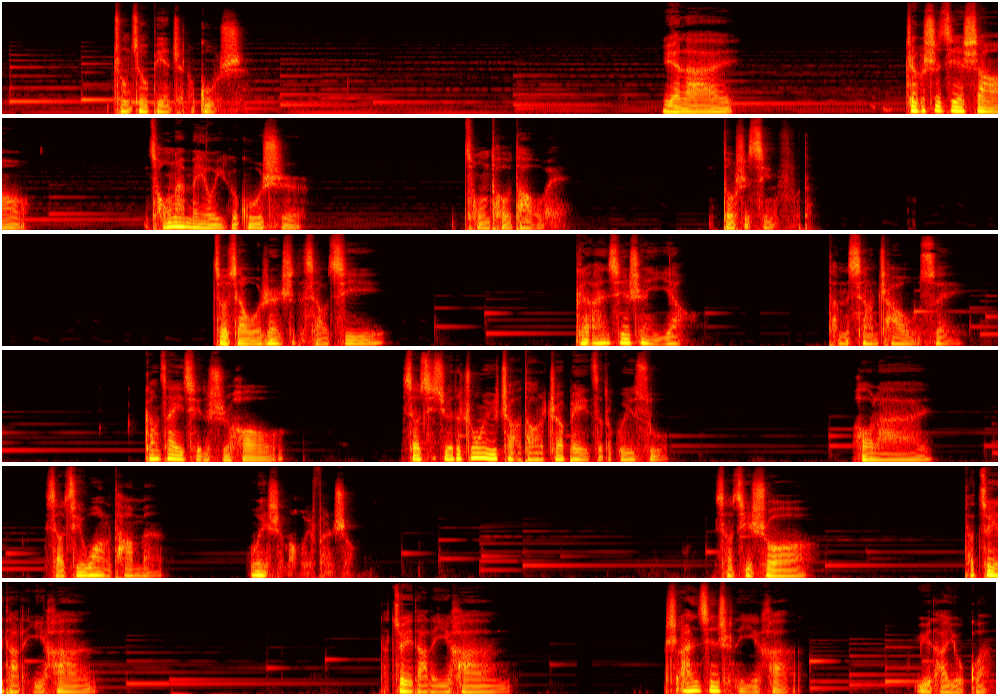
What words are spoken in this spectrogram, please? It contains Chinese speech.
终究变成了故事。原来，这个世界上从来没有一个故事从头到尾都是幸福的。就像我认识的小七，跟安先生一样。他们相差五岁，刚在一起的时候，小七觉得终于找到了这辈子的归宿。后来，小七忘了他们为什么会分手。小七说：“他最大的遗憾，他最大的遗憾是安先生的遗憾。”与他有关，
